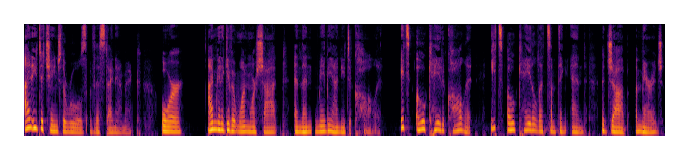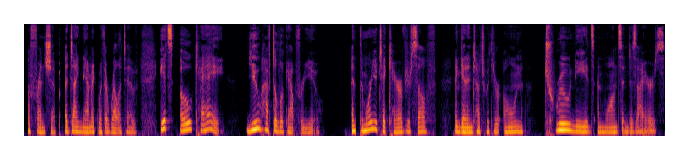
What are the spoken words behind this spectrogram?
I need to change the rules of this dynamic. Or I'm going to give it one more shot and then maybe I need to call it. It's okay to call it. It's okay to let something end a job, a marriage, a friendship, a dynamic with a relative. It's okay. You have to look out for you. And the more you take care of yourself and get in touch with your own true needs and wants and desires,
